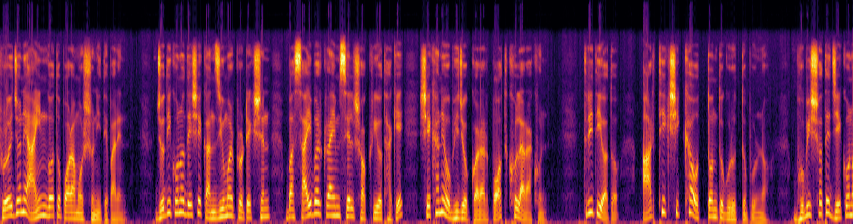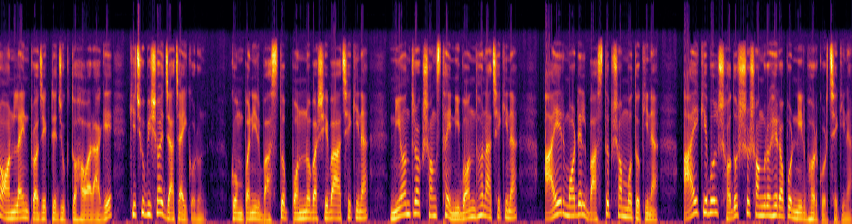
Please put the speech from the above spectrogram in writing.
প্রয়োজনে আইনগত পরামর্শ নিতে পারেন। যদি কোনো দেশে কনজিউমার প্রোটেকশন বা সাইবার ক্রাইম সেল সক্রিয় থাকে, সেখানে অভিযোগ করার পথ খোলা রাখুন। তৃতীয়ত, আর্থিক শিক্ষা অত্যন্ত গুরুত্বপূর্ণ। ভবিষ্যতে যে কোনো অনলাইন প্রজেক্টে যুক্ত হওয়ার আগে কিছু বিষয় যাচাই করুন। কোম্পানির বাস্তব পণ্য বা সেবা আছে কিনা, নিয়ন্ত্রক সংস্থায় নিবন্ধন আছে কিনা, আয়ের মডেল বাস্তবসম্মত কিনা, আয় কেবল সদস্য সংগ্রহের ওপর নির্ভর করছে কিনা।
